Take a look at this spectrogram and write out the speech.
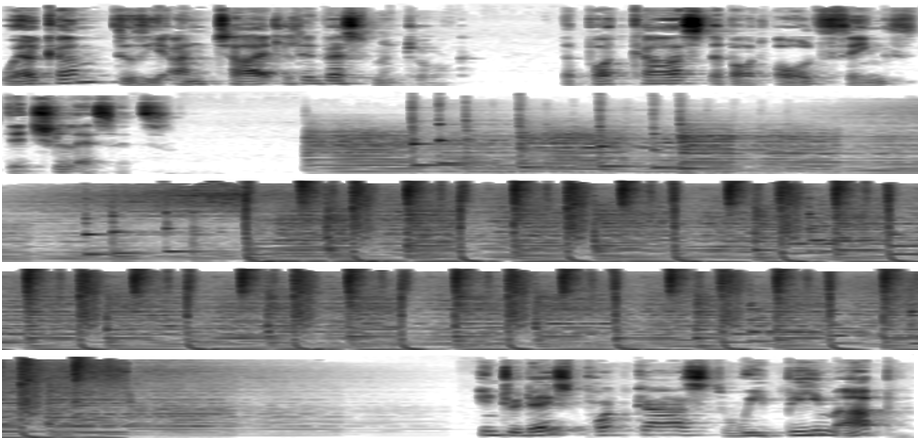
Welcome to the Untitled Investment Talk, the podcast about all things digital assets. In today's podcast, we beam up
